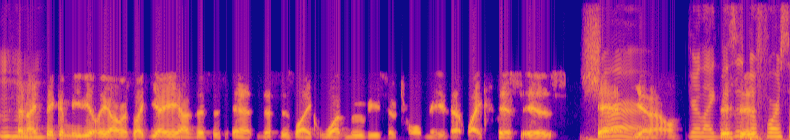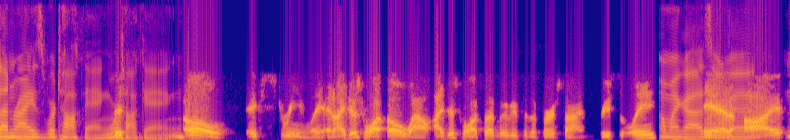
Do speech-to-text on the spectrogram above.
Mm-hmm. And I think immediately I was like, yeah, yeah, yeah, this is it. This is like what movies have told me that like this is sure. it. You know. You're like, this, This is is- before sunrise. We're talking. We're This- talking. Oh, extremely. And I just watched. Oh wow, I just watched that movie for the first time recently. Oh my God. and. I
